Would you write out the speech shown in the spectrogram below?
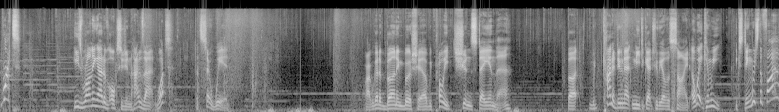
What? He's running out of oxygen. How's that? What? That's so weird. Alright, we've got a burning bush here. We probably shouldn't stay in there. But we kind of do need to get to the other side. Oh, wait, can we extinguish the fire?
